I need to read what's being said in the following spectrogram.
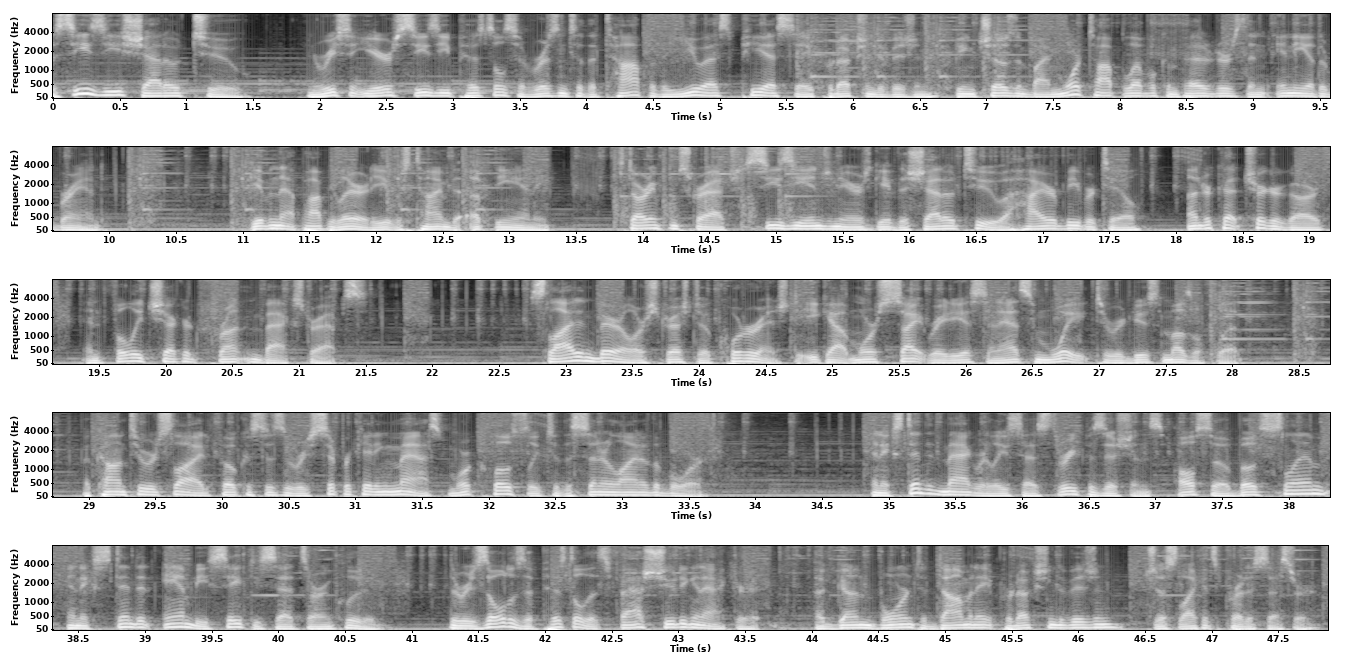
CZ Shadow 2. In recent years, CZ pistols have risen to the top of the USPSA production division, being chosen by more top level competitors than any other brand. Given that popularity, it was time to up the ante. Starting from scratch, CZ engineers gave the Shadow 2 a higher beaver tail, undercut trigger guard, and fully checkered front and back straps. Slide and barrel are stretched to a quarter inch to eke out more sight radius and add some weight to reduce muzzle flip. A contoured slide focuses the reciprocating mass more closely to the center line of the bore. An extended mag release has three positions, also both slim and extended ambi safety sets are included. The result is a pistol that's fast shooting and accurate, a gun born to dominate production division just like its predecessor.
